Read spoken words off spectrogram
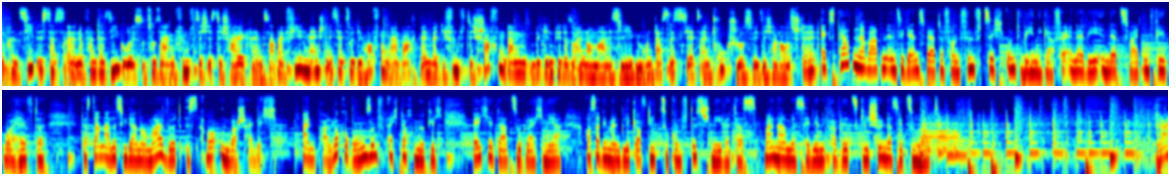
Im Prinzip ist das eine Fantasiegröße zu sagen, 50 ist die Schallgrenze. Bei vielen Menschen ist jetzt so die Hoffnung erwacht, wenn wir die 50 schaffen, dann beginnt wieder so ein normales Leben. Und das ist jetzt ein Trugschluss, wie sich herausstellt. Experten erwarten Inzidenzwerte von 50 und weniger für NRW in der zweiten Februarhälfte. Dass dann alles wieder normal wird, ist aber unwahrscheinlich. Ein paar Lockerungen sind vielleicht doch möglich. Welche dazu gleich mehr. Außerdem ein Blick auf die Zukunft des Schneewetters. Mein Name ist Helene Pawlitzki. Schön, dass ihr zuhört.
